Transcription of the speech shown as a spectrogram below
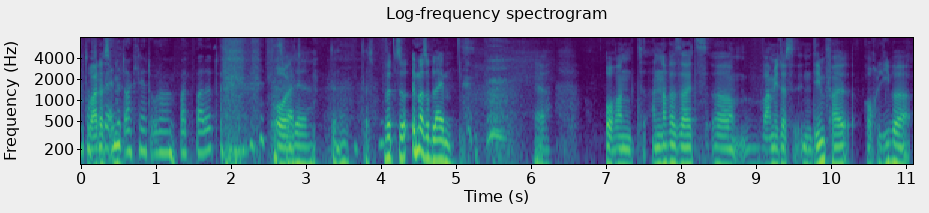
Hat er War das beendet erklärt, oder was war das? Das, war der, der, das wird so immer so bleiben. Ja. Und andererseits äh, war mir das in dem Fall auch lieber,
